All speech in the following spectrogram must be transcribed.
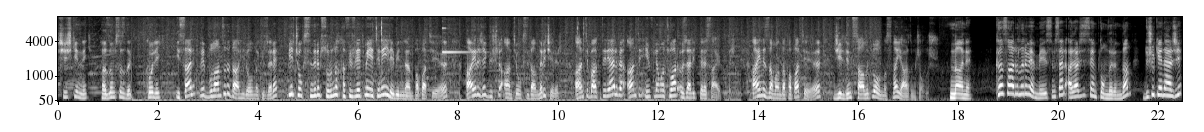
Şişkinlik, hazımsızlık, kolik, ishal ve bulantı da dahil olmak üzere birçok sinirim sorunu hafifletme yeteneğiyle bilinen papatya ayrıca güçlü antioksidanlar içerir, antibakteriyel ve anti-inflamatuar özelliklere sahiptir. Aynı zamanda papatya yağı cildin sağlıklı olmasına yardımcı olur. Nane Kas ağrıları ve mevsimsel alerji semptomlarından düşük enerji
